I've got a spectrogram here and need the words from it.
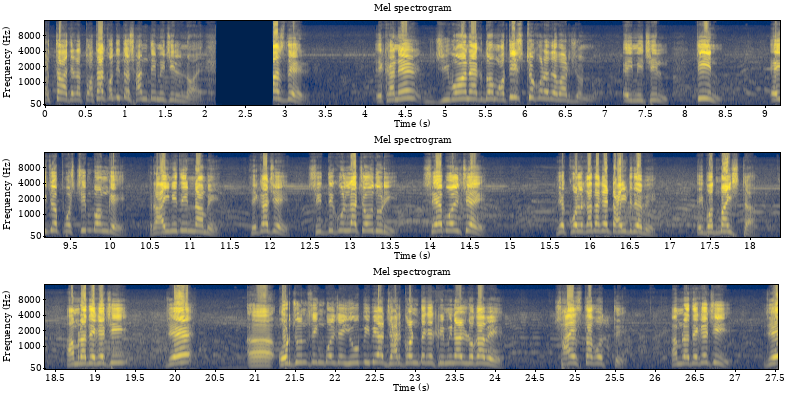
অর্থাৎ এটা তথাকথিত শান্তি মিছিল নয়। এখানে জীবন একদম অতিষ্ঠ করে দেওয়ার জন্য এই মিছিল। তিন, এই যে পশ্চিমবঙ্গে রাজনীতির নামে, ঠিক আছে সিদ্দিকুল্লা চৌধুরী, সে বলছে যে কলকাতাকে টাইট দেবে এই বদমাইশটা। আমরা দেখেছি যে অর্জুন সিং বলছে, ইউপি বিহার ঝাড়খণ্ড থেকে ক্রিমিনাল ঢোকাবে সায়স্তা করতে। আমরা দেখেছি যে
